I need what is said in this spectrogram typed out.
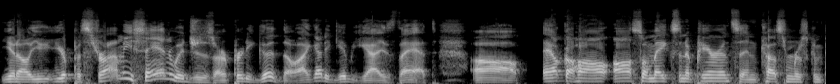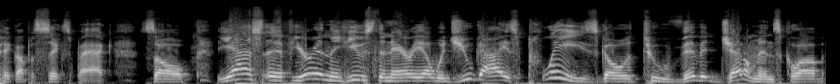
You know, you, your pastrami sandwiches are pretty good, though. I got to give you guys that. Uh, alcohol also makes an appearance and customers can pick up a six pack. So, yes, if you're in the Houston area, would you guys please go to Vivid Gentlemen's Club?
